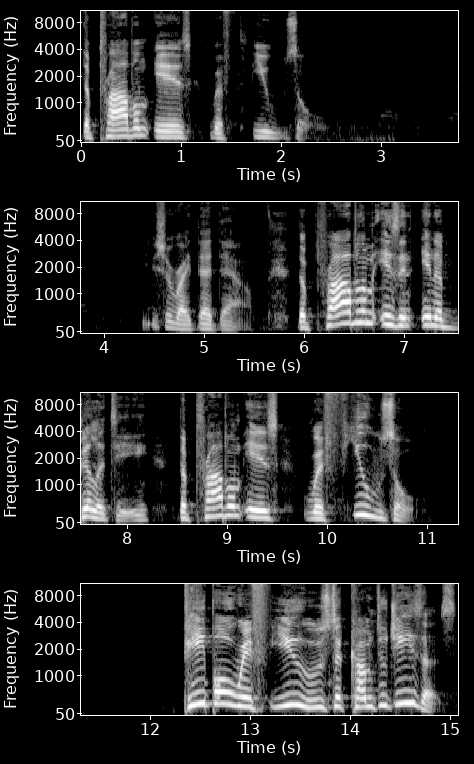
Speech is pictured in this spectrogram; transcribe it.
The problem is refusal. You should write that down. The problem isn't inability. The problem is refusal. People refuse to come to Jesus.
